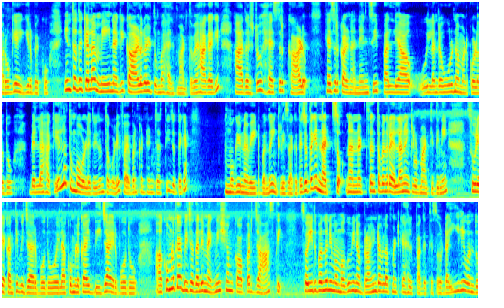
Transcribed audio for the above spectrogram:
ಆರೋಗ್ಯ ಹೀಗಿರಬೇಕು ಇಂಥದಕ್ಕೆಲ್ಲ ಮೇಯ್ನಾಗಿ ಕಾಳುಗಳು ತುಂಬ ಹೆಲ್ಪ್ ಮಾಡ್ತವೆ. ಹಾಗಾಗಿ ಆದಷ್ಟು ಹೆಸರು ಕಾಳು. ಹೆಸರು ಕಾಳನ್ನ ನೆನೆಸಿ ಪಲ್ಯ ಇಲ್ಲಾಂದರೆ ಹೂರ್ಣ ಮಾಡ್ಕೊಳ್ಳೋದು, ಬೆಲ್ಲ ಹಾಕಿ ಎಲ್ಲ ತುಂಬ ಒಳ್ಳೆಯದು ಇದನ್ನು ತಗೊಳ್ಳಿ. ಫೈಬರ್ ಕಂಟೆಂಟ್ ಜಾಸ್ತಿ ಜೊತೆಗೆ ಮಗುವಿನ ವೆಯ್ಟ್ ಬಂದು ಇನ್ಕ್ರೀಸ್ ಆಗುತ್ತೆ. ಜೊತೆಗೆ ನಟ್ಸು ನಾನು ನಟ್ಸ್ ಅಂತ ಬಂದರೆ ಎಲ್ಲನೂ ಇನ್ಕ್ಲೂಡ್ ಮಾಡ್ತಿದ್ದೀನಿ. ಸೂರ್ಯಕಾಂತಿ ಬೀಜ ಇರ್ಬೋದು, ಇಲ್ಲ ಕುಂಬಳಕಾಯಿ ಬೀಜ ಇರ್ಬೋದು. ಕುಂಬಳಕಾಯಿ ಬೀಜದಲ್ಲಿ ಮೆಗ್ನೀಷಿಯಮ್ ಕಾಪರ್ ಜಾಸ್ತಿ. ಸೊ ಇದು ಬಂದು ನಿಮ್ಮ ಮಗುವಿನ ಬ್ರೈನ್ ಡೆವಲಪ್ಮೆಂಟ್ಗೆ ಹೆಲ್ಪ್ ಆಗುತ್ತೆ. ಸೊ ಡೈಲಿ ಒಂದು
